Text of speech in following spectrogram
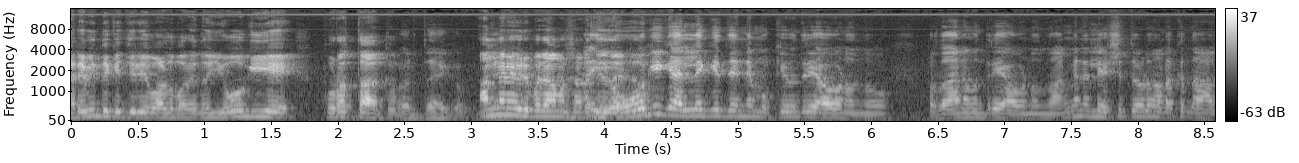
അരവിന്ദ് കെജ്രിവാൾ പറയുന്നു യോഗിയെ പുറത്താക്കും. അങ്ങനെ ഒരു പരാമർശം യോഗിക്ക് അല്ലെങ്കിൽ തന്നെ മുഖ്യമന്ത്രി ആവണമെന്നോ പ്രധാനമന്ത്രി ആവണമെന്നോ അങ്ങനെ ലക്ഷ്യത്തോടെ നടക്കുന്ന ആൾ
